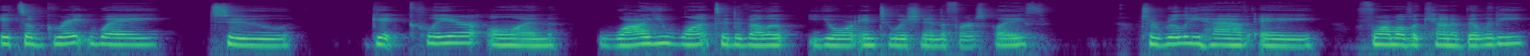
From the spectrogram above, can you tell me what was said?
it's a great way to get clear on why you want to develop your intuition in the first place, to really have a form of accountability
